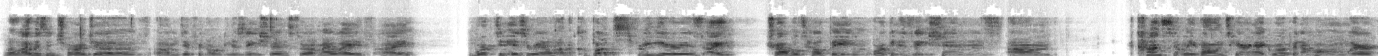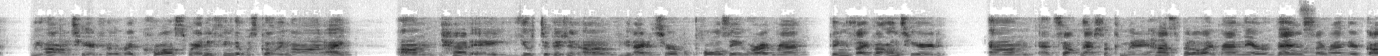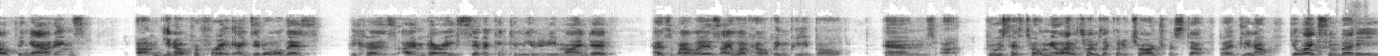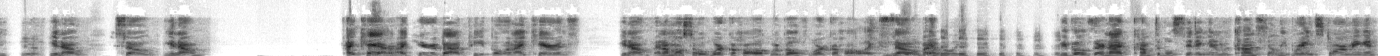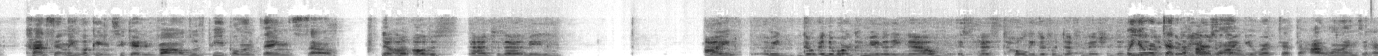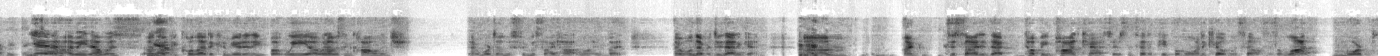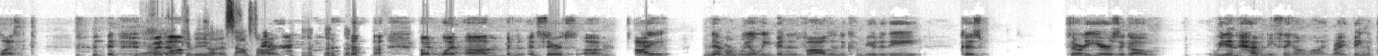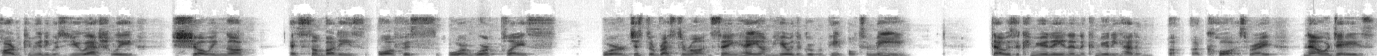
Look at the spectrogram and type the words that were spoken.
Well, I was in charge of um, different organizations throughout my life. I worked in Israel on a kibbutz for years. I traveled helping organizations, um, constantly volunteering. I grew up in a home where we volunteered for the Red Cross, where anything that was going on, I um, had a youth division of United Cerebral Palsy where I ran things. I volunteered um, at South Nassau Community Hospital. I ran their events. Wow. I ran their golfing outings, um, you know, for free. I did all this because I'm very civic and community minded, as well as I love helping people. And uh, Bruce has told me a lot of times I could have charged for stuff, but you know, you like somebody, yeah. you know, so you know, I care. Yeah. I care about people, and I care, and you know, and I'm also a workaholic. We're both workaholics, so we both are not comfortable sitting, and we're constantly brainstorming and constantly looking to get involved with people and things. So, yeah, I'll, I'll just add to that. I mean, I, I mean, the, and the word community now is, has totally different definition than. Well, you worked like at the hotline. You worked at the hotlines and everything. Yeah, I mean that was. I don't yeah. know if you call that a community, but we uh, when I was in college, I worked on the suicide hotline, but I will never do that again. Um, I decided that helping podcasters instead of people who want to kill themselves is a lot more pleasant. Yeah, but, uh, it can be. It sounds hard. but what? Um, but in serious, um, I never really been involved in the community because 30 years ago we didn't have anything online right being a part of a community was you actually showing up at somebody's office or workplace or just a restaurant and saying hey i'm here with a group of people to me that was a community and then the community had a, a, a cause right nowadays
